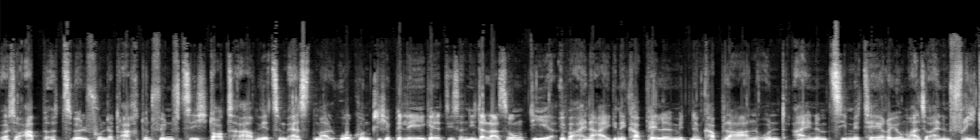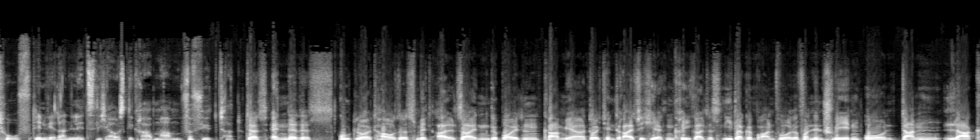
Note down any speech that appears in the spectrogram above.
also ab 1258. Dort haben wir zum ersten Mal urkundliche Belege dieser Niederlassung, die über eine eigene Kapelle mit einem Kaplan und einem Zimeterium, also einem Friedhof, den wir dann letztlich ausgegraben haben, verfügt hat. Das Ende des Gutleuthauses mit all seinen Gebäuden kam ja durch den Dreißigjährigen Krieg, als es niedergebrannt wurde von den Schweden. Und dann lag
